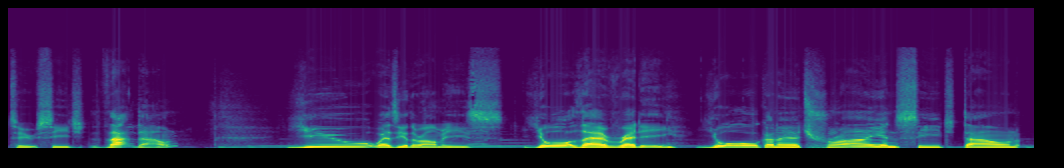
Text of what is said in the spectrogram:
to siege that down. You... Where's the other armies? You're there ready. You're going to try and siege down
